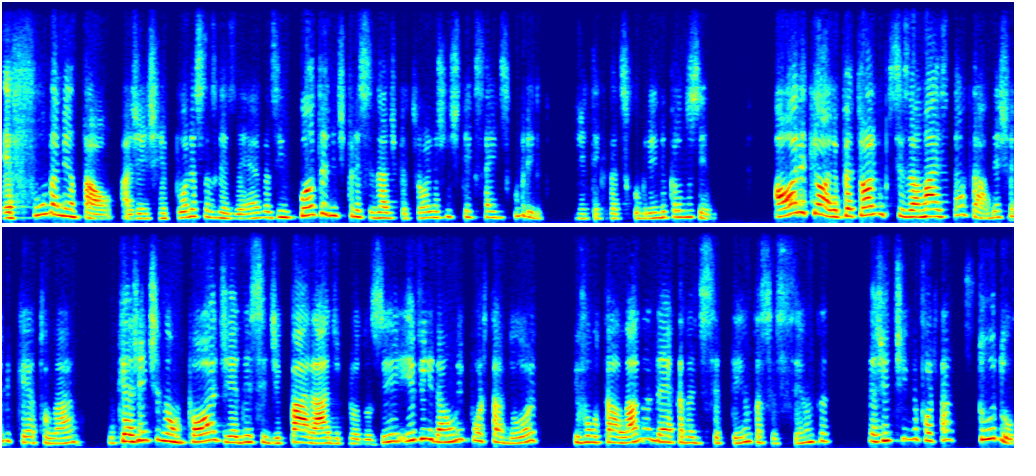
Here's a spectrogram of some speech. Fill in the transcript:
é fundamental a gente repor essas reservas, enquanto a gente precisar de petróleo, a gente tem que sair descobrindo, a gente tem que estar descobrindo e produzindo. A hora que, olha, o petróleo não precisa mais, então tá, deixa ele quieto lá, o que a gente não pode é decidir parar de produzir e virar um importador e voltar lá na década de 70, 60, a gente importar tudo,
